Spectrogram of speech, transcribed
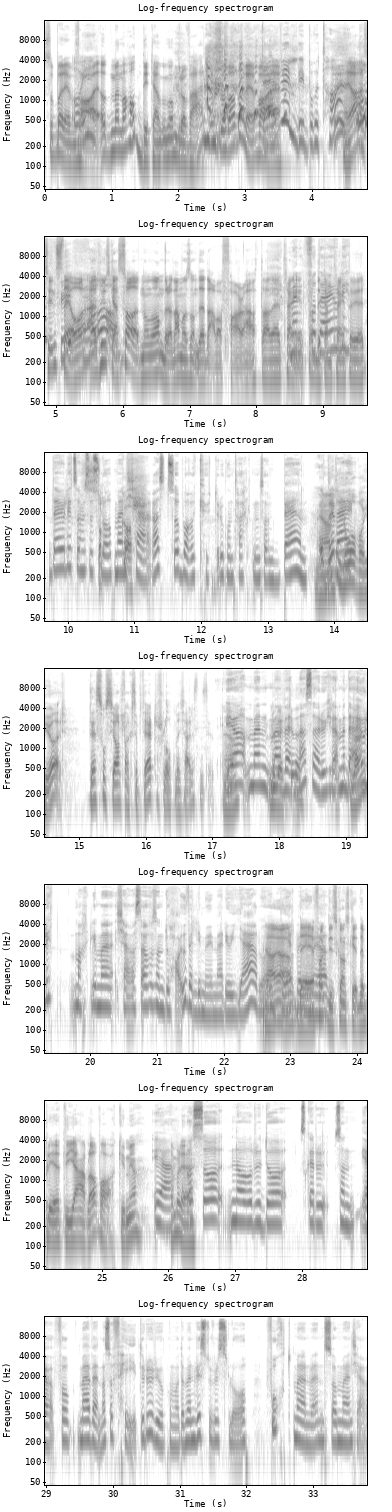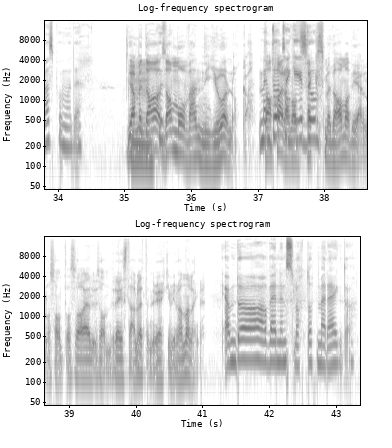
Så bare var men da hadde ikke jeg noen andre å være med, så da bare Det er veldig brutalt. ja, jeg syns det òg. Jeg husker jeg sa det til noen andre, og de var sånn Det der var far out. Da. Det trenger ikke de jo trengte å gjøre. det er jo litt sånn hvis du slår opp med en kjæreste, så bare kutter du kontakten sånn bam. Og det er lov å gjøre. Det er sosialt akseptert å slå opp med kjæresten sin. Ja, men men med er venner så er det jo ikke det. Men det er Nei. jo litt merkelig med kjærester. For sånn, du har jo veldig mye med det å gjøre. Du har Ja, ja, delt det er faktisk ganske Det blir et jævla vakuum, ja. Ja. det blir det. Og så når du da skal du sånn Ja, for med venner så feider du det jo, på en måte. Men hvis du vil slå opp fort med en venn som med en kjæreste, på en måte Ja, men Mm. da, da må vennen gjøre noe. Men da, da har han hatt sex med dama di, eller noe sånt, og så er du sånn Reis til helvete, nå er ikke vi venner lenger. Ja, men da har vennen slått opp med deg, da.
